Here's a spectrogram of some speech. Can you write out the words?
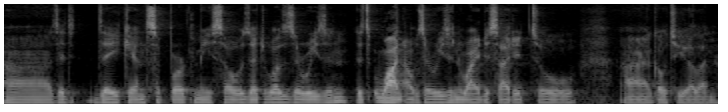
uh, that they can support me. So that was the reason. That's one of the reason why I decided to uh, go to ULM.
